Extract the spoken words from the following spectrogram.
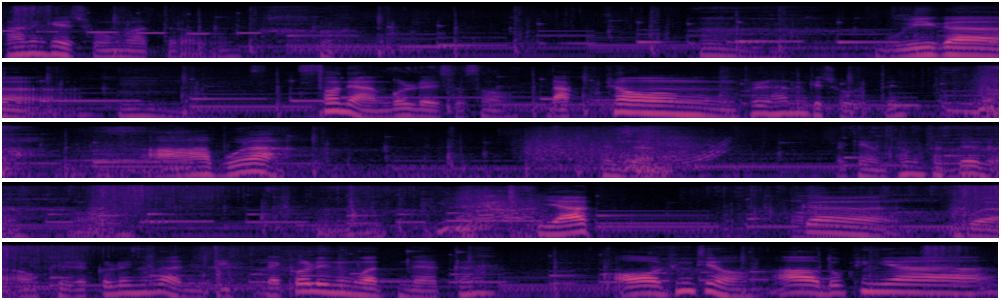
하는 게 좋은 것 같더라고. 무의가 선에 안 걸려 있어서 낙평을 하는 게 좋을 듯. 아 뭐야? 현장 그냥 평타 때려. 어. 약간 뭐야? 어, 그래 걸리는 거 아니지? 렉 걸리는 거 같은데 약간. 어 핑티어. 아 노핑이야.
